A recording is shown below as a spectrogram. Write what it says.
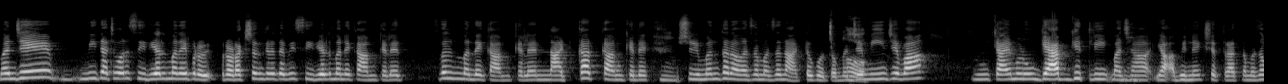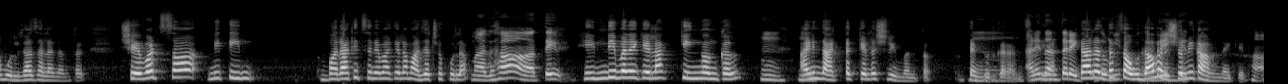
म्हणजे मी त्याच्यावर सिरियलमध्ये प्रोडक्शन केलं तर मी सिरियलमध्ये काम केलंय फिल्ममध्ये काम केलंय नाटकात काम केलंय. श्रीमंत नावाचं माझं नाटक होतं म्हणजे. मी जेव्हा काय म्हणू गॅप घेतली माझ्या या अभिनय क्षेत्रात माझा मुलगा झाल्यानंतर शेवटचा मी तीन मराठीत सिनेमा केला माझ्या चकुला माझा ते हिंदीमध्ये केला किंग अंकल. आणि नाटक केलं श्रीमंत तेंडुलकरांचं आणि नंतर त्यानंतर चौदा वर्ष मी. काम नाही केलं.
